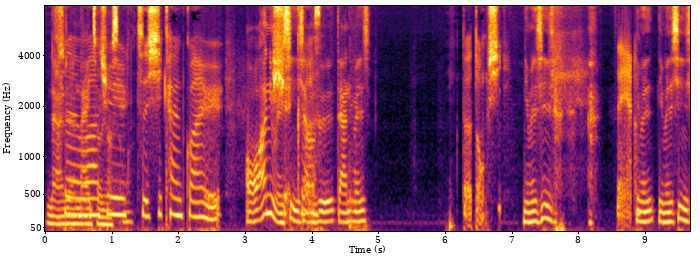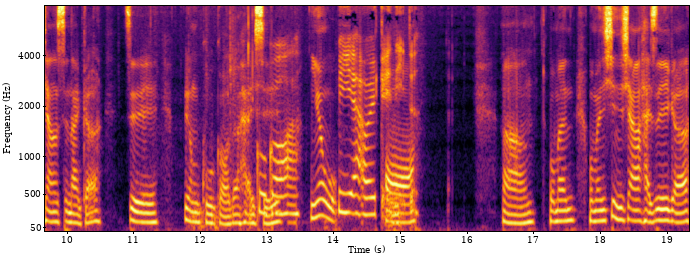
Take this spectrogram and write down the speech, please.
哪一哪一周有什么，仔细看关于哦啊，你们信箱是等下你们 的东西，你们信箱 怎样？你们你们信箱是那个是用 Google 的还是 Google 啊？因为我毕业还会给你的。呃我们我们信箱还是一个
